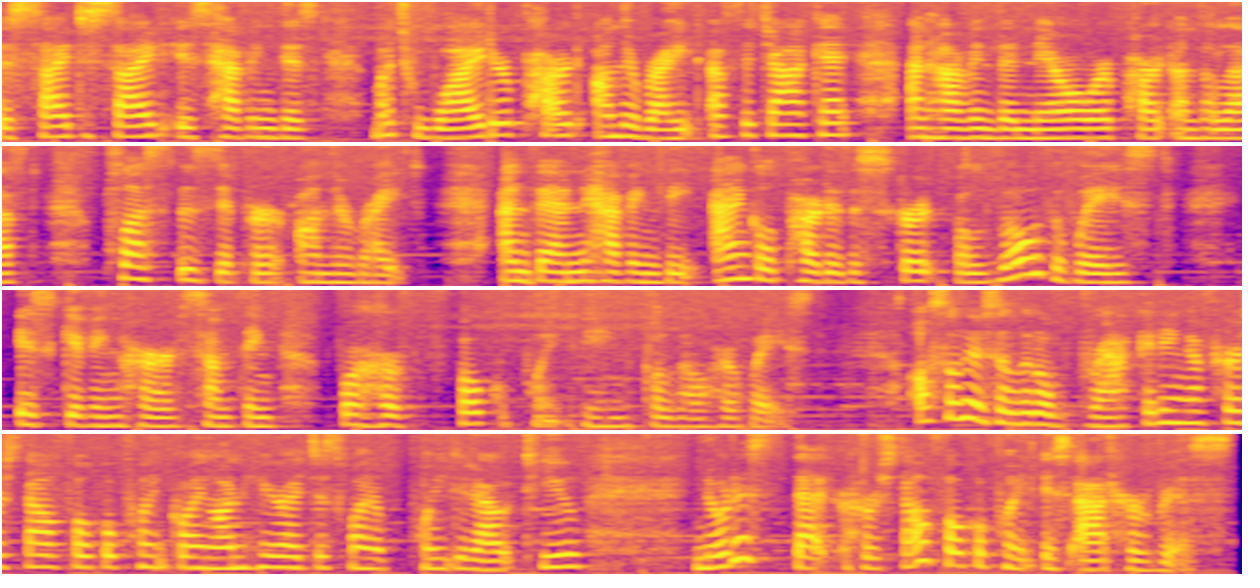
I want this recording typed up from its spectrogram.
the side to side is having this much wider part on the right of the jacket and having the narrower part on the left, plus the zipper on the right. And then having the angled part of the skirt below the waist is giving her something for her focal point being below her waist. Also, there's a little bracketing of her style focal point going on here. I just want to point it out to you. Notice that her style focal point is at her wrist.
